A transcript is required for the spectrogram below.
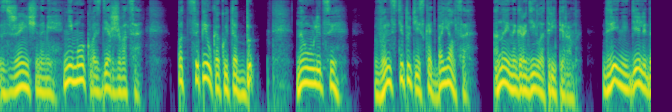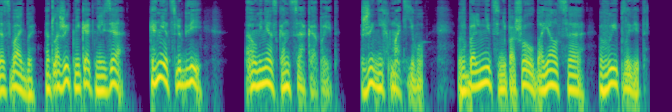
с женщинами, не мог воздерживаться. Подцепил какой-то б... на улице. В институте искать боялся. Она и наградила трипером. Две недели до свадьбы. Отложить никак нельзя. Конец любви. А у меня с конца капает. Жених, мать его. В больницу не пошел, боялся, выплывет.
